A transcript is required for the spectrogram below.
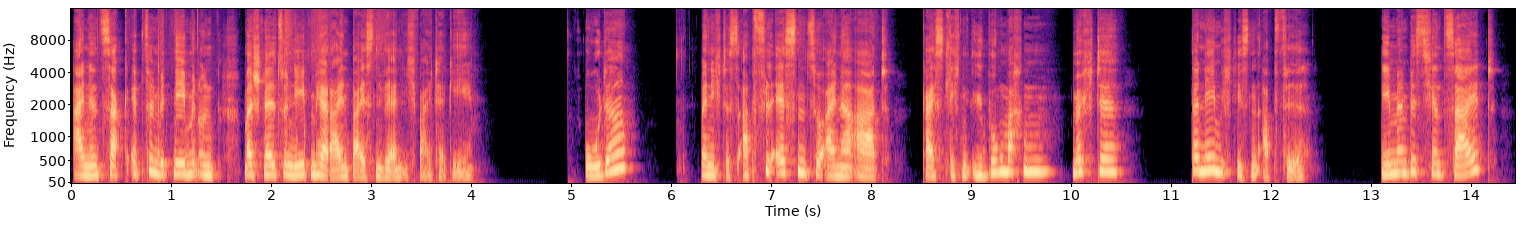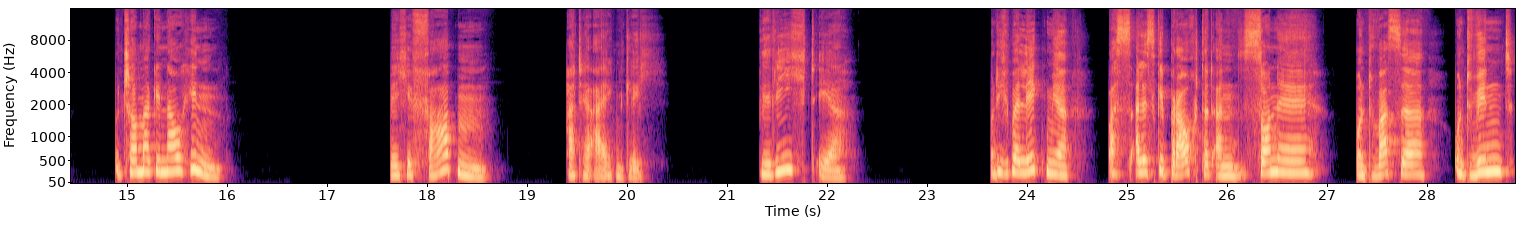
einen Sack Äpfel mitnehmen und mal schnell so nebenher reinbeißen, während ich weitergehe. Oder wenn ich das Apfelessen zu einer Art geistlichen Übung machen möchte, dann nehme ich diesen Apfel, nehme ein bisschen Zeit und schau mal genau hin. Welche Farben hat er eigentlich? Wie riecht er? Und ich überlege mir, was es alles gebraucht hat an Sonne und Wasser und Wind,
